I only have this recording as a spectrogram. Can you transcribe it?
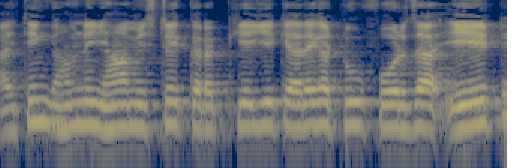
I think हमने यहाँ मिस्टेक कर रखी है। ये क्या रहेगा? टू फोर जा एट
